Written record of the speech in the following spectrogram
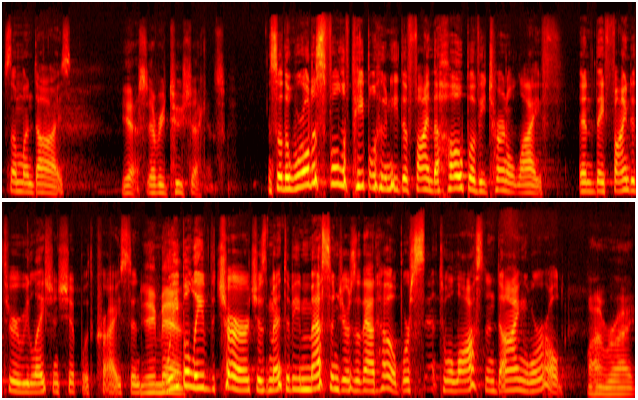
someone dies. Yes, every two seconds. And so the world is full of people who need to find the hope of eternal life. And they find it through a relationship with Christ. And we believe the church is meant to be messengers of that hope. We're sent to a lost and dying world I'm right.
